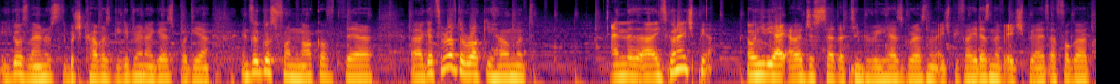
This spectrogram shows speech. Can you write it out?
he goes Landorus, which covers Giga Drain, I guess, but yeah. Insult goes for knockoff there. Uh, gets rid of the Rocky Helmet. And uh, he's gonna HP... Oh, he, I, I just said that Team Preview has Grass and HP Fire. He doesn't have HP, I, I forgot.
